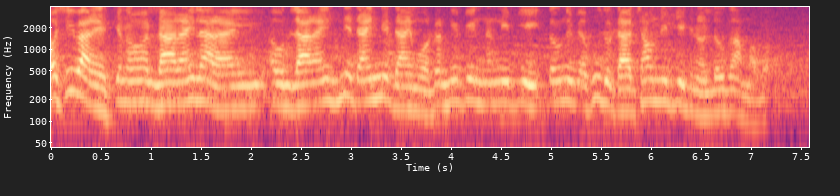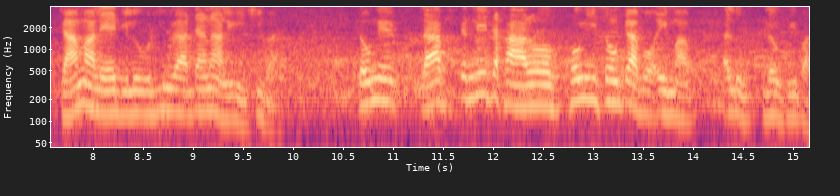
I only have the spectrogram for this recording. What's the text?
ဟောရှိပါတယ်ကျွန်တော်လာတိုင်းလာတိုင်းဟိုလာတိုင်းနှစ်တိုင်းနှစ်တိုင်းပေါ့တော့နှစ်ပြည့်နှစ်နှစ်ပြည့်သုံးနှစ်ပြည့်အခုတို့ဒါ6နှစ်ပြည့်ကျွန်တော်လောက်ကမှာပေါ့ဂျားမှာလည်းဒီလိုလှူတာတန်းတာလေးရှိပါတယ်သုံးနှစ်လာတစ်နှစ်တခါတော့ဘုန်းကြီးဆုံးကတ်ပေါ့အိမ်မှာအဲ့လိုလုပ်ပြီးပါ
